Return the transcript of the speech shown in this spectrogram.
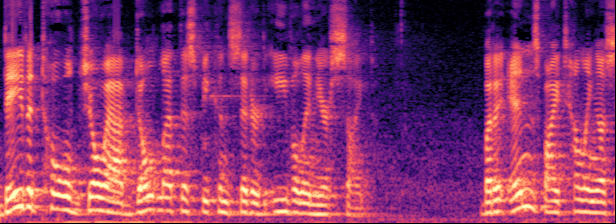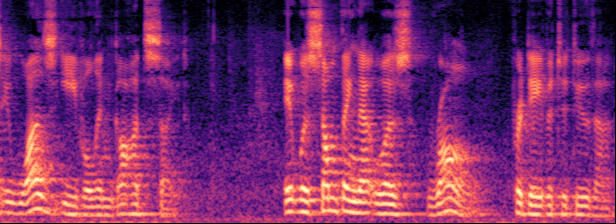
David told Joab, Don't let this be considered evil in your sight. But it ends by telling us it was evil in God's sight. It was something that was wrong for David to do that.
